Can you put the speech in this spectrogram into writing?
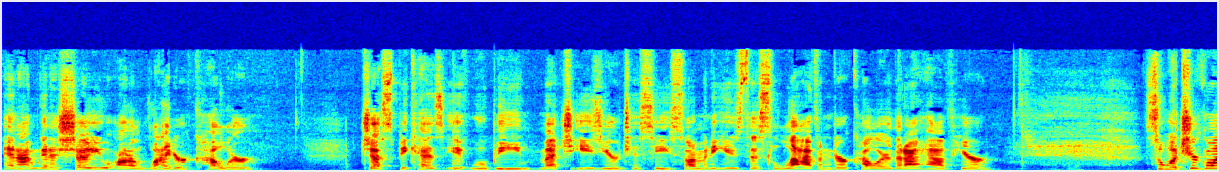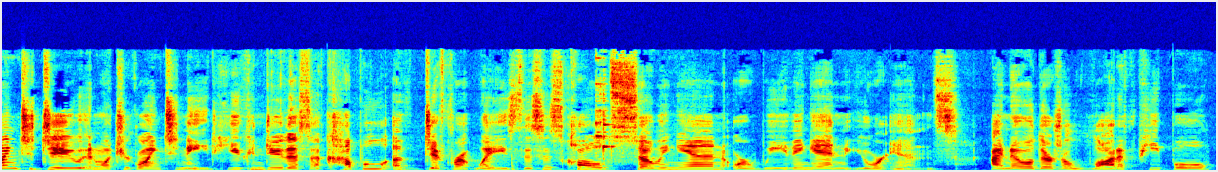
And I'm going to show you on a lighter color just because it will be much easier to see. So I'm going to use this lavender color that I have here. So what you're going to do and what you're going to need, you can do this a couple of different ways. This is called sewing in or weaving in your ends. I know there's a lot of people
